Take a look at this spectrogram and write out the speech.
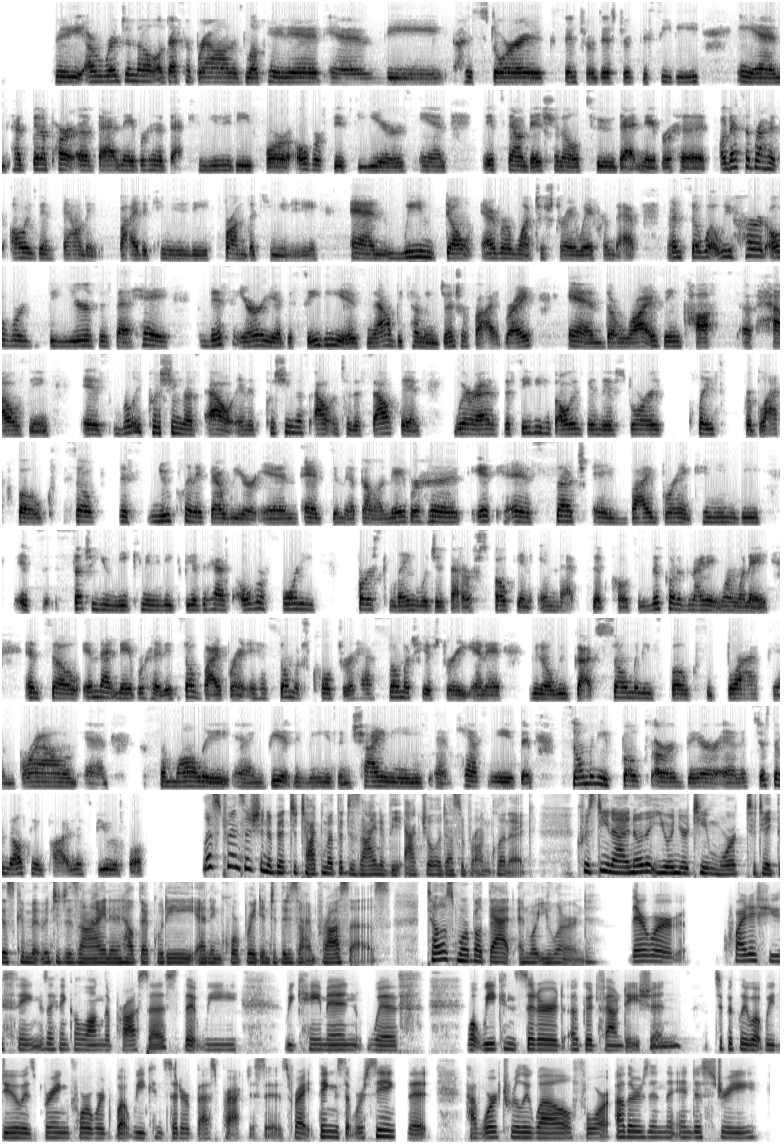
The original Odessa Brown is located in the historic Central District, the CD, and has been a part of that neighborhood, that community for over 50 years. And it's foundational to that neighborhood. Odessa Brown has always been founded by the community, from the community. And we don't ever want to stray away from that. And so, what we heard over the years is that, hey, this area, the CD, is now becoming gentrified, right? And the rising cost of housing is really pushing us out and it's pushing us out into the South End, whereas the CD has always been the historic place for Black folks. So, this new clinic that we are in, it's in the Othello neighborhood. It is such a vibrant community. It's such a unique community because it has over 40 first languages that are spoken in that zip code. So the zip code is 98118. And so in that neighborhood, it's so vibrant. It has so much culture. It has so much history in it. You know, we've got so many folks, black and brown and Somali and Vietnamese and Chinese and Cantonese and so many folks are there and it's just a melting pot and it's beautiful. Let's transition a bit to talking about the design of the actual Odessa Brown Clinic. Christina, I know that you and your team worked to take this commitment to design and health equity and incorporate into the design process. Tell us more about that and what you learned. There were quite a few things I think along the process that we we came in with what we considered a good foundation typically what we do is bring forward what we consider best practices, right? Things that we're seeing that have worked really well for others in the industry.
